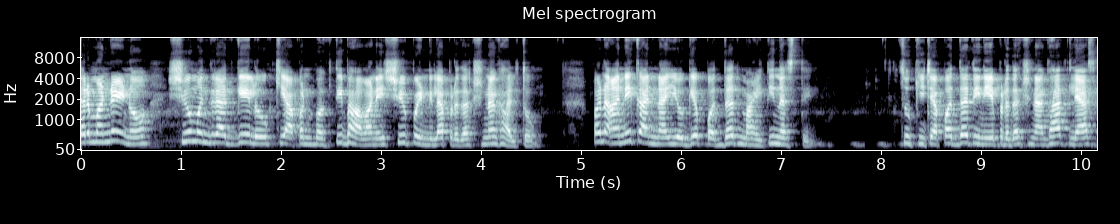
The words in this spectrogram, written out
तर मंडळीनो शिवमंदिरात गेलो की आपण भक्तिभावाने शिवपिंडीला प्रदक्षिणा घालतो. पण अनेकांना योग्य पद्धत माहिती नसते. चुकीच्या पद्धतीने प्रदक्षिणा घातल्यास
